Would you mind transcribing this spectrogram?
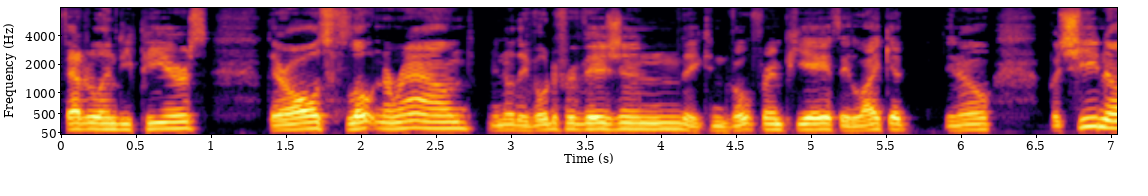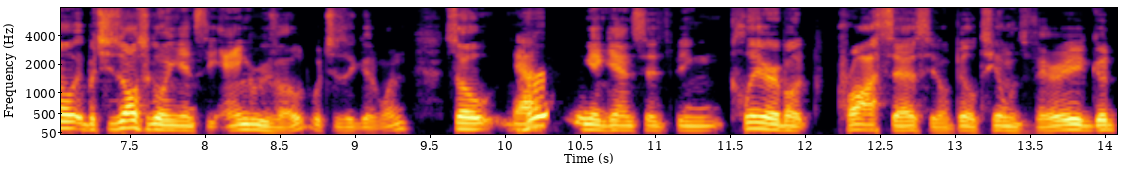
federal NDPers, they're always floating around. You know, they voted for Vision. They can vote for NPA if they like it. You know. But she know, but she's also going against the angry vote, which is a good one. So Yeah. her going against it, being clear about process. You know, Bill Tieleman's very good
